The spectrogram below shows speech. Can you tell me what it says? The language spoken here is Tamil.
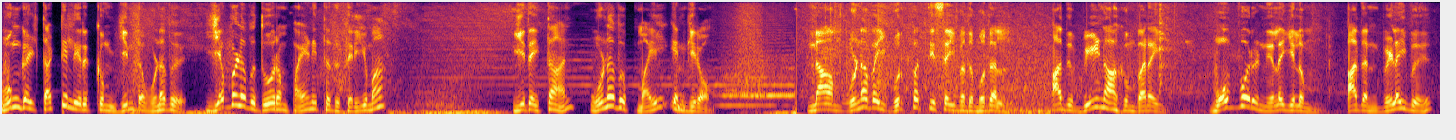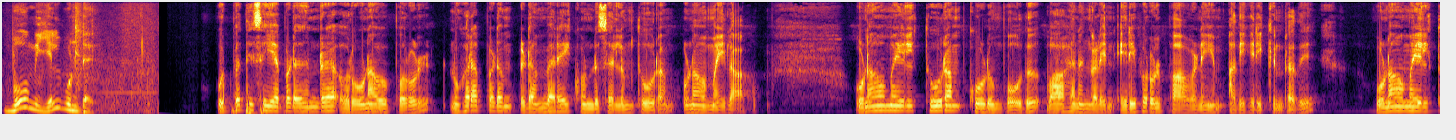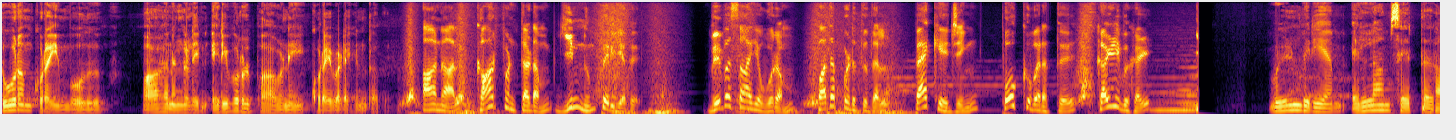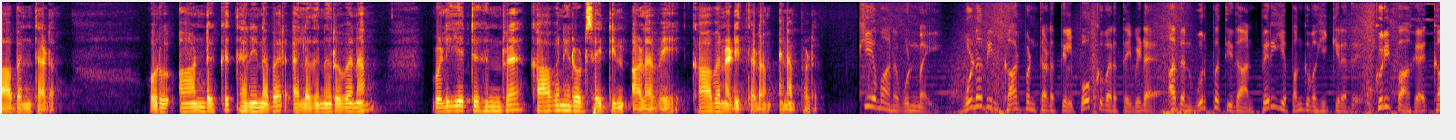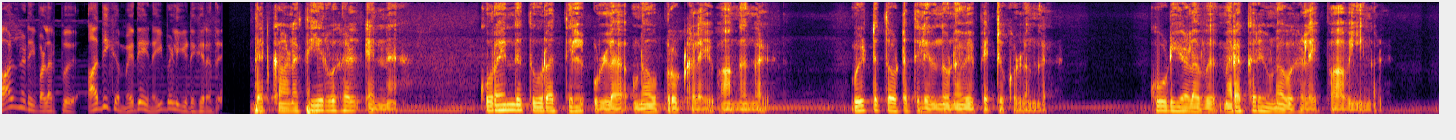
உங்கள் தட்டில் இருக்கும் இந்த உணவு எவ்வளவு தூரம் பயணித்தது தெரியுமா? இதைத்தான் உணவு மைல் என்கிறோம். நாம் உணவை உற்பத்தி செய்வது முதல் அது வீணாகும் வரை ஒவ்வொரு நிலையிலும் அதன் விளைவு பூமியில் உண்டு. உற்பத்தி செய்யப்படுகின்ற ஒரு உணவுப் பொருள் நுகரப்படும் இடம் வரை கொண்டு செல்லும் தூரம் உணவு மைல் ஆகும். உணவு மைல் தூரம் கூடும்போது வாகனங்களின் எரிபொருள் பாவனையும் அதிகரிக்கின்றது. உணவு மைல் தூரம் குறையும் போது வாகனங்களின் எரிபொருள் பாவனை குறைவடைகின்றது. ஆனால் கார்பன் தடம் இன்னும் பெரியது. விவசாய உரம் பதப்படுத்துதல் பேக்கேஜிங் போக்குவரத்து கழிவுகள். வீண்விரியம் எல்லாம் சேர்த்த கார்பன் தடம். ஒரு ஆண்டுக்கு தனிநபர் அல்லது நிறுவனம் வெளியேற்றுகின்ற கார்பனீரோட்சைட்டின் அளவே கார்பன் அடித்தடம் எனப்படும். முக்கியமான உண்மை. உணவின் கார்பன் தடத்தில் போக்குவரத்தை விட அதன் உற்பத்தி தான் பெரிய பங்கு வகிக்கிறது. குறிப்பாக கால்நடை வளர்ப்பு அதிக மெதேனை வெளியிடுகிறது. இதற்கான தீர்வுகள் என்ன? குறைந்த தூரத்தில் உள்ள உணவுப் பொருட்களை வாங்குங்கள். வீட்டுத் தோட்டத்திலிருந்து உணவை பெற்றுக்கொள்ளுங்கள் கூடிய அளவு மரக்கறி உணவுகளை பாவியுங்கள்.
